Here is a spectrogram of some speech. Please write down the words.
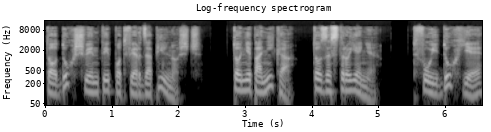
To Duch Święty potwierdza pilność. To nie panika, to zestrojenie. Twój duch je,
